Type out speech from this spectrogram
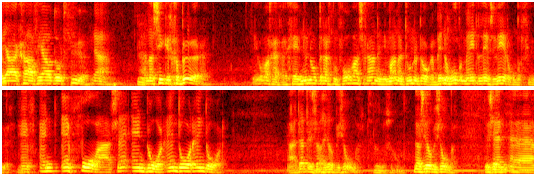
Ja, ik ga voor jou door het vuur. Ja. En dan zie ik het gebeuren. Ik denk, oh, wacht even, ik geef nu een opdracht om voorwaarts te gaan. En die mannen doen het ook. En binnen 100 meter liggen ze weer onder vuur. En, en, en voorwaarts, hè. en door, en door, en door. Ja, dat is wel heel bijzonder. Dat is heel bijzonder. Dat is heel bijzonder. Dus en, eh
